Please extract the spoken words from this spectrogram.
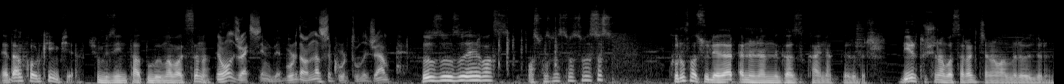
Neden korkayım ki? Şu müziğin tatlılığına baksana. Ne olacak şimdi? Buradan nasıl kurtulacağım? Hızlı hızlı E bas. Bas bas bas bas bas. bas. Kuru fasulyeler en önemli gaz kaynaklarıdır. Bir tuşuna basarak canavarları öldürün.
